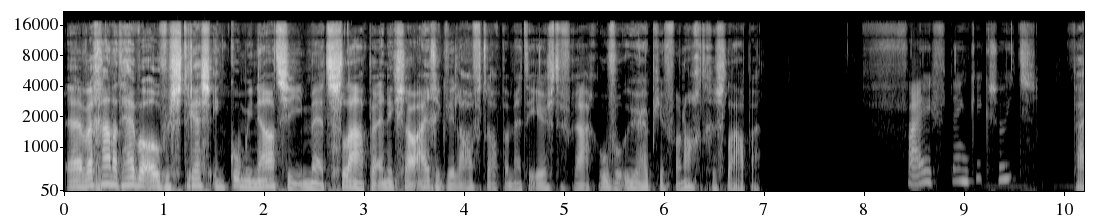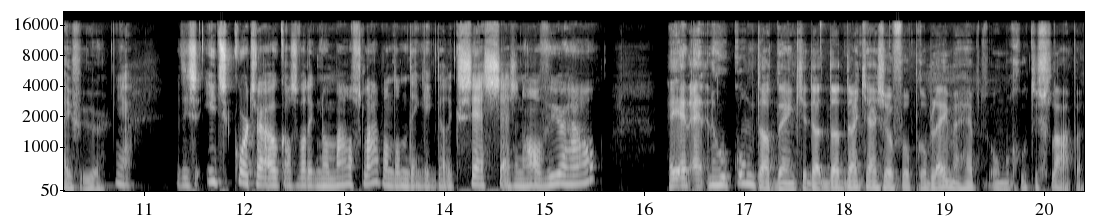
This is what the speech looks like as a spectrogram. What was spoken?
Uh, we gaan het hebben over stress in combinatie met slapen. En ik zou eigenlijk willen aftrappen met de eerste vraag. Hoeveel uur heb je vannacht geslapen? Vijf, denk ik, zoiets. Vijf uur? Ja. Het is iets korter ook als wat ik normaal slaap. Want dan denk ik dat ik zes, zes en een half uur haal. Hey, en, en, hoe komt dat, denk je, dat, dat, dat jij zoveel problemen hebt om goed te slapen?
